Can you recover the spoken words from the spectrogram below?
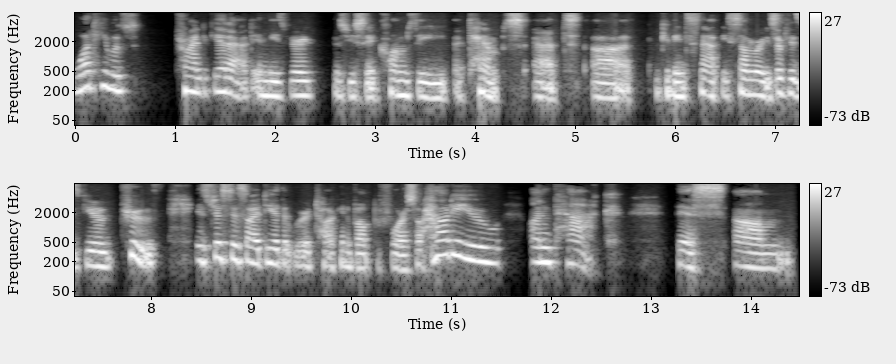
what he was trying to get at in these very, as you say, clumsy attempts at uh, giving snappy summaries of his view of truth is just this idea that we were talking about before. So, how do you unpack this um,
